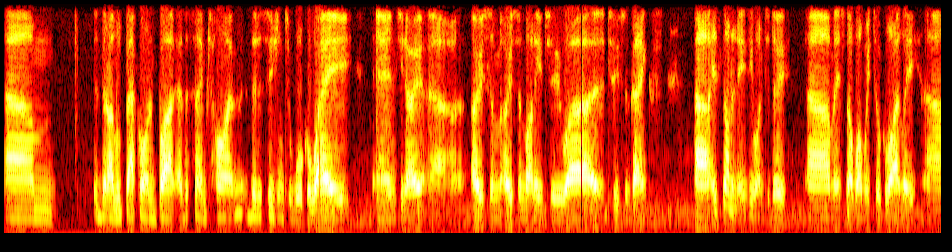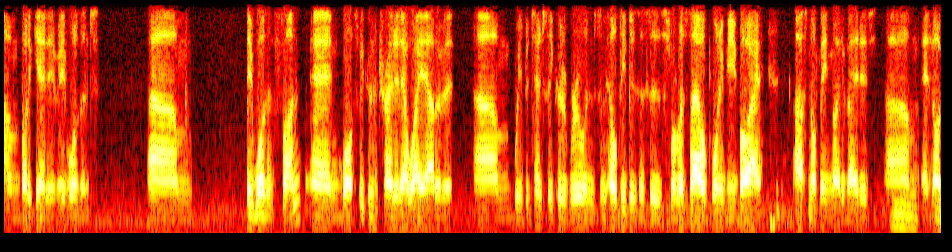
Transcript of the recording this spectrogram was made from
um, that I look back on, but at the same time, the decision to walk away and you know uh, owe some owe some money to uh, to some banks, uh, it's not an easy one to do. Um, it's not one we took lightly, um, but again, it, it wasn't um, it wasn't fun. And whilst we could have traded our way out of it, um, we potentially could have ruined some healthy businesses from a sale point of view by us not being motivated um, and not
